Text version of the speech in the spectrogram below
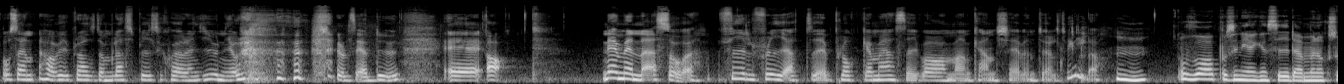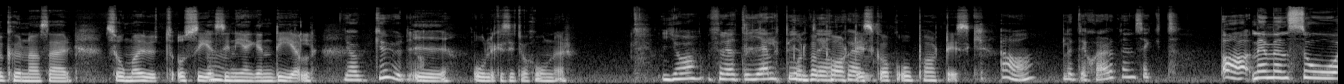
Och sen har vi pratat om lastbilschauffören Junior. Jag vill säga du. Eh, ja. Nej men alltså, feel free att eh, plocka med sig vad man kanske eventuellt vill då. Mm. Och vara på sin egen sida men också kunna så här zooma ut och se sin egen del Ja, gud ja. i olika situationer. Ja, för att det hjälper ju Både inte vara en själv. partisk och opartisk. Ja, lite självinsikt. Ja, nej men så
